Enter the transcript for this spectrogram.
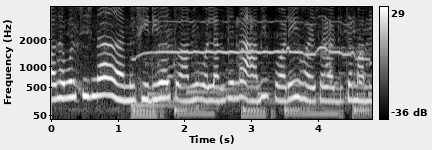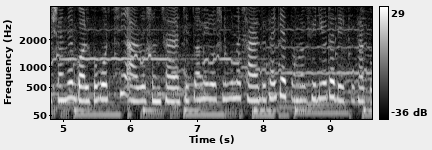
কথা বলছিস না ভিডিও? তো আমি বললাম যে, না, আমি পরেই হয় সবার দিতে মামির সঙ্গে গল্প করছি আর রসুন ছাড়াচ্ছি। তো আমি রসুনগুলো ছাড়াতে থাকি আর তোমরা ভিডিওটা দেখতে থাকো।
